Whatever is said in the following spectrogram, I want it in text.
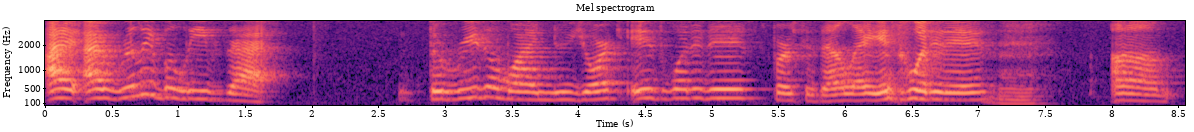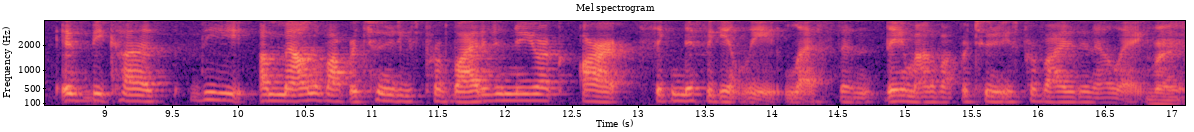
I, I really believe that the reason why New York is what it is versus LA is what it is, um, is because the amount of opportunities provided in New York are significantly less than the amount of opportunities provided in LA. Right.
